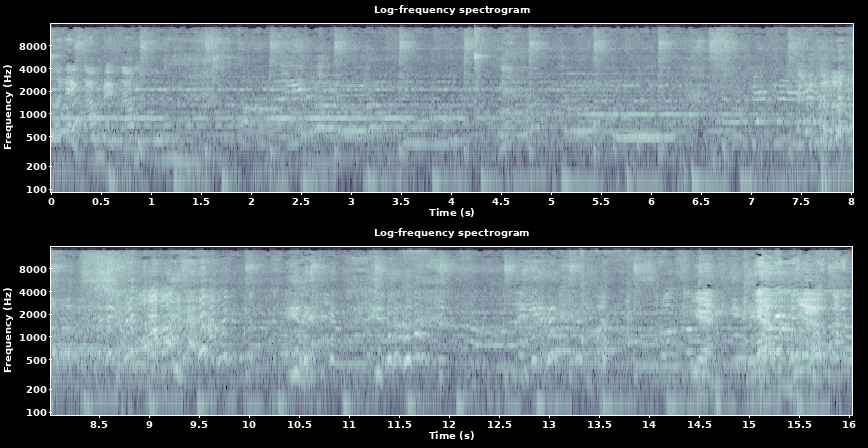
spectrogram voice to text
Tôi đẹp lắm, đẹp lắm. Yeah, yeah, yeah.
